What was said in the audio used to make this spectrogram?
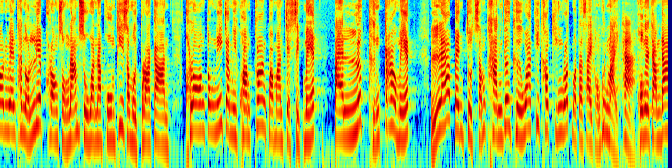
บริเวณถนนเลียบคลองส่งน้ำสุวรรณภูมิที่สมุทรปราการ คลองตรงนี้จะมีความกว้างประมาณ 70 เมตร แต่ลึกถึง 9 เมตร และเป็นจุดสำคัญก็คือว่าที่เขาทิ้งรถมอเตอร์ไซค์ของคุณใหม่ค่ะคงจะจำได้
